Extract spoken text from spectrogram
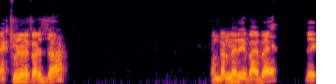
నెక్స్ట్ వీడియోలో కలుద్దాం. ఉంటాను మరి బాయ్ బాయ్. జై.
